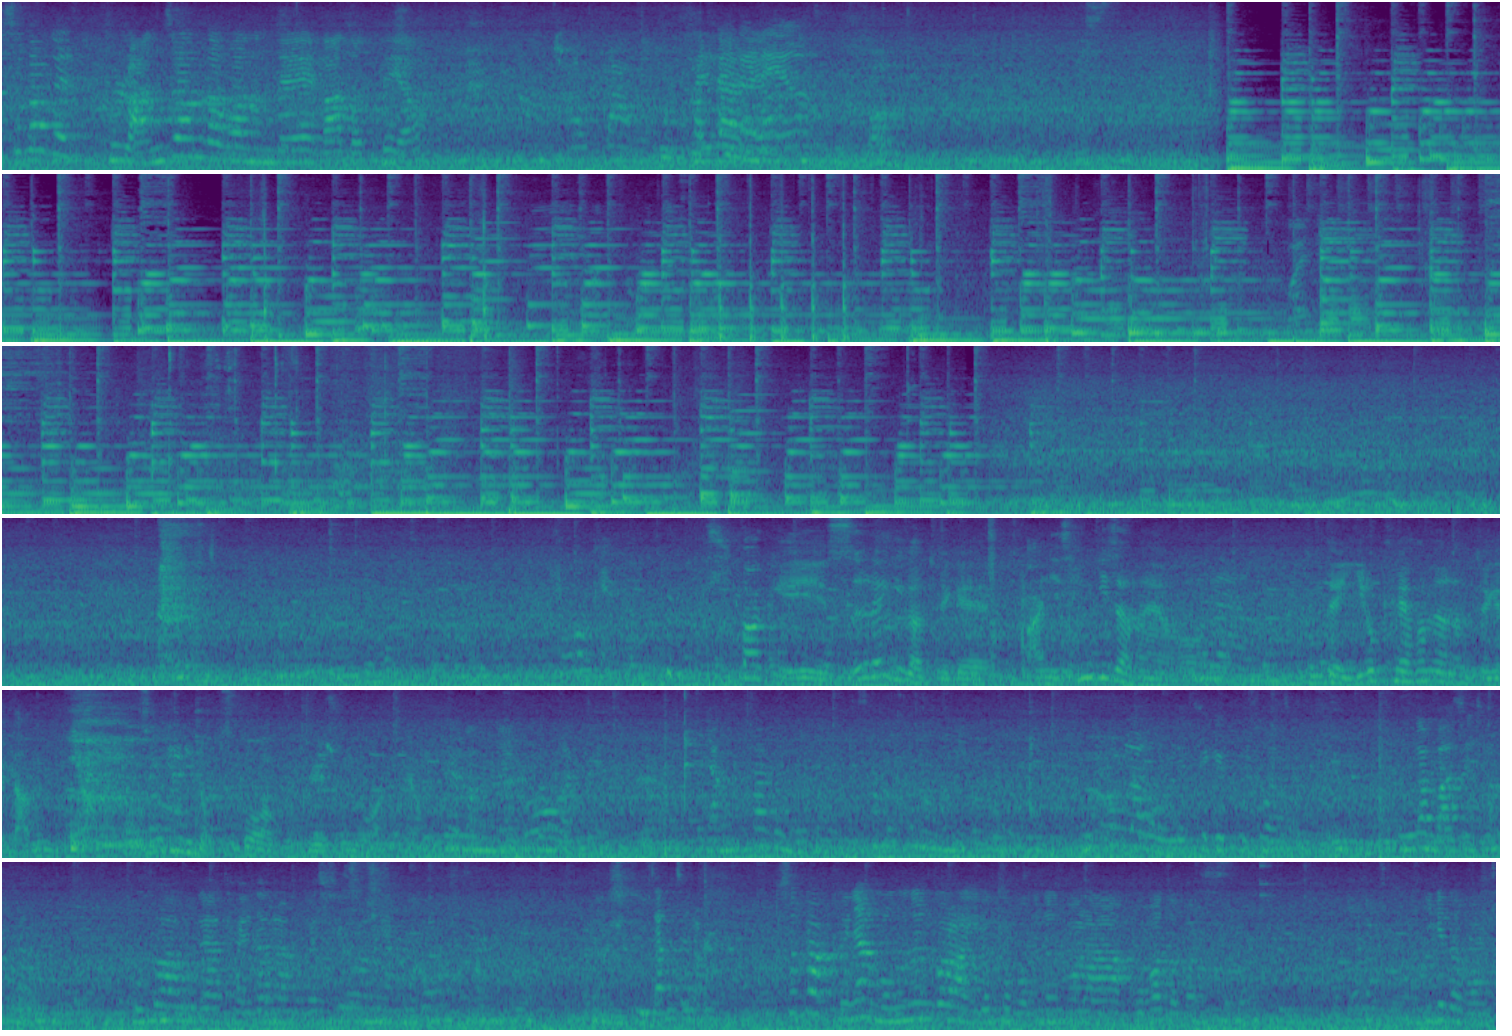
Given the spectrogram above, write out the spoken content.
수박을 별로 안 좋아한다고 하는데 맛 어때요? 수박이 쓰레기가 되게 많이 생기잖아요. 근데 이렇게 하면은 되게 남은 생길 일이 없을 것 같고 되게 좋은 것 같아요. 것 같아요. 양파를 먹으면 이렇게 상큼함이 있고 콜라가 원래 되게 고소하잖아요. 온갖 맛을 잡고 고소함과 달달함과 시원함과 짭짤함. 수박 그냥 먹는 거랑 이렇게 먹는 거랑 뭐가 더 맛있어? 이게 더 맛있어.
